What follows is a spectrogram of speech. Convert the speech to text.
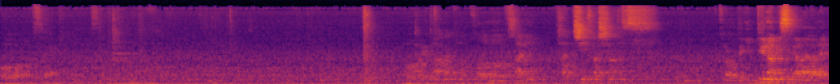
おお、せおお、今のこの草にタッチいたします。この時ディナミスが流れ、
